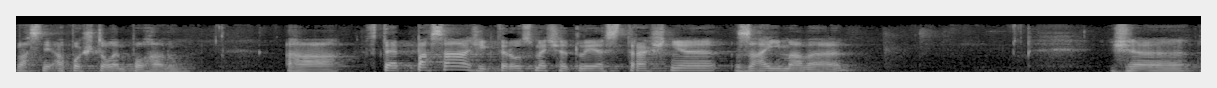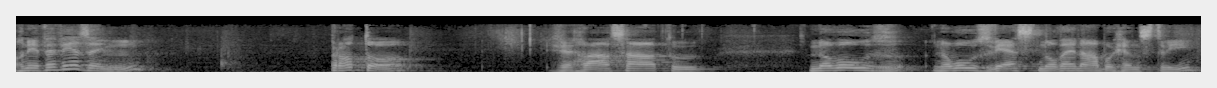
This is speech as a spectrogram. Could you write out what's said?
vlastně apoštolem pohanu. A v té pasáži, kterou jsme četli, je strašně zajímavé, že on je ve vězení proto, že hlásá tu novou, novou zvěst, nové náboženství.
